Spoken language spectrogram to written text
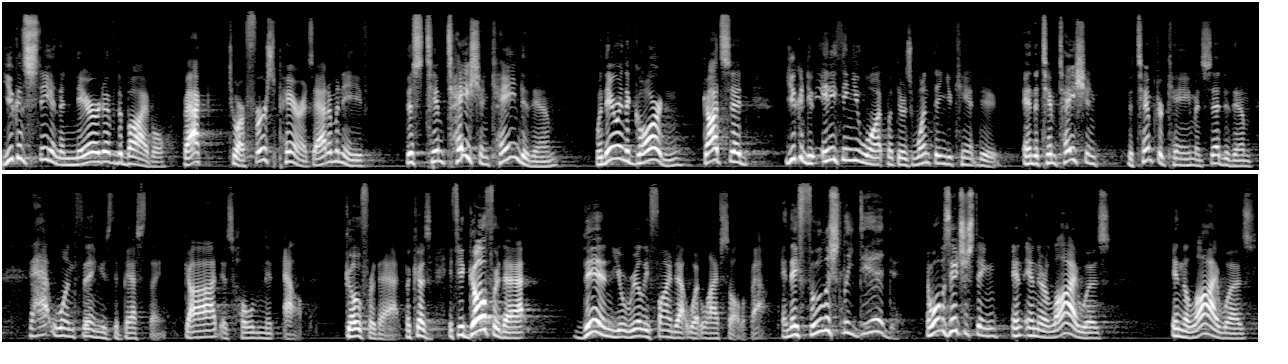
You can see in the narrative of the Bible, back to our first parents, Adam and Eve, this temptation came to them when they were in the garden. God said, You can do anything you want, but there's one thing you can't do. And the temptation, the tempter came and said to them, That one thing is the best thing. God is holding it out. Go for that. Because if you go for that, then you'll really find out what life's all about. And they foolishly did. And what was interesting in, in their lie was, in the lie was,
